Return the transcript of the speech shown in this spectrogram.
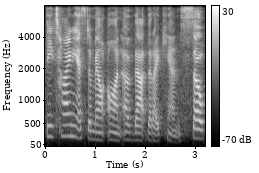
the tiniest amount on of that that I can. So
